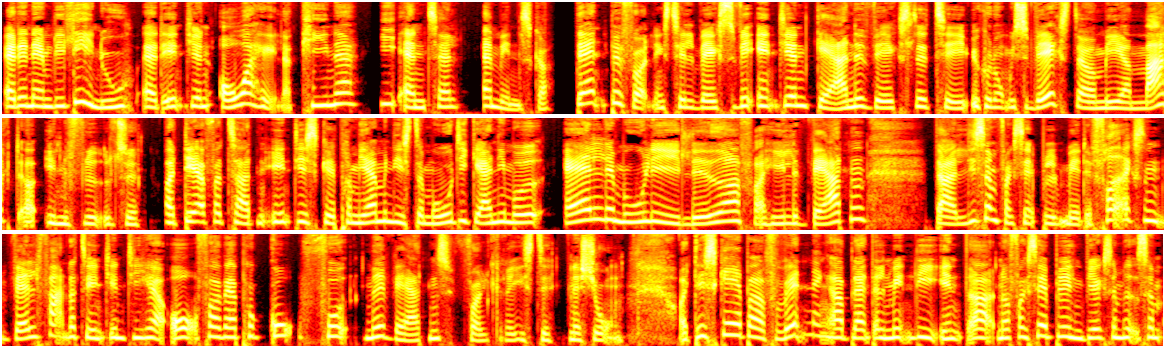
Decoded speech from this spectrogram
er det nemlig lige nu, at Indien overhaler Kina i antal af mennesker. Den befolkningstilvækst vil Indien gerne veksle til økonomisk vækst og mere magt og indflydelse. Og derfor tager den indiske premierminister Modi gerne imod alle mulige ledere fra hele verden, der ligesom for eksempel Mette Frederiksen valgfarter til Indien de her år for at være på god fod med verdens folkerigeste nation. Og det skaber forventninger blandt almindelige indere, når for eksempel en virksomhed som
